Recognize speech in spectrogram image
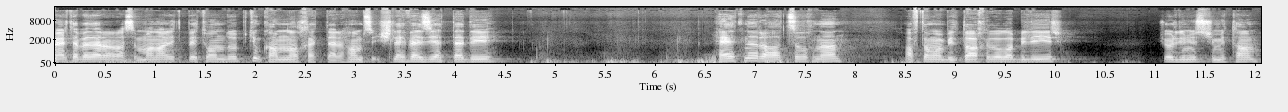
Mərtəbələr arası monolit betondur. Bütün kommunal xəttləri hamısı işlək vəziyyətdədir. Həyətinə rahatçılıqla avtomobil daxil ola bilir. Gördüyünüz kimi tam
